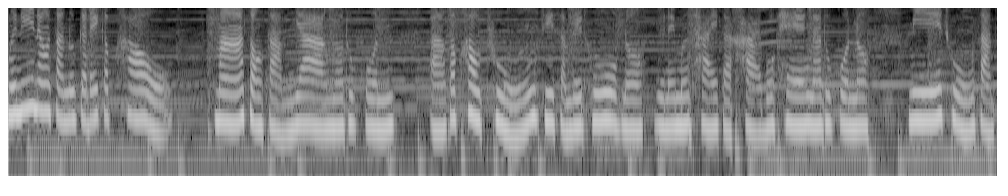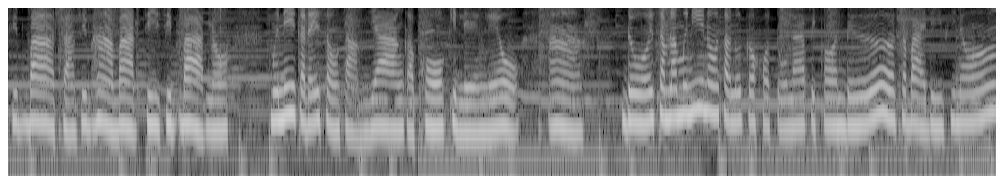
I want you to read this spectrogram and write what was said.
มื้อนี้เนาะสาวนุชก็ได้กับข้าว มาสองสามอย่างเนาะทุกคนอ่ากับข้าวถุงที่สำเร็จรูปเนาะอยู่ในเมืองไทยก็ขายโบแพงนะทุกคนเนาะมีถุง 30 บาท 35 บาท 40 บาทเนาะมื้อนี้ก็ได้สองสามอย่างกับพอกินแรงแล้วอ่าโดยสำหรับมื้อนี้เนาะสาวนุชก็ขอตัวลาไปก่อนเด้อสบายดีพี่น้อง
